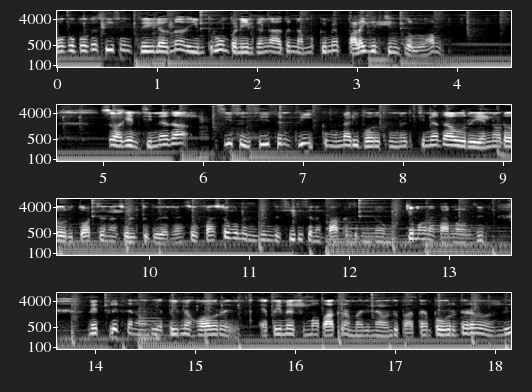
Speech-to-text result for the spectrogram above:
போக போக சீசன் த்ரீயில் வந்து அதை இம்ப்ரூவ் பண்ணியிருக்காங்க. அது நமக்குமே பழகிடுச்சின்னு சொல்லலாம். ஸோ அகைன் சின்னதாக சீசன் சீசன் த்ரீக்கு முன்னாடி போகிறதுக்கு முன்னாடி சின்னதாக ஒரு என்னோட ஒரு தாட்ஸை நான் சொல்லிட்டு போயிடுறேன். ஸோ ஃபஸ்ட் ஆஃப் ஆல் வந்து இந்த சீரிஸை நான் பார்க்குறதுக்கு முன்னாடி முக்கியமான காரணம் வந்து நெட்ஃப்ளிக்ஸை நான் வந்து எப்பயுமே ஹோவர் எப்பயுமே சும்மா பார்க்குற மாதிரி நான் வந்து பார்த்தேன். இப்போ ஒரு தடவை வந்து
